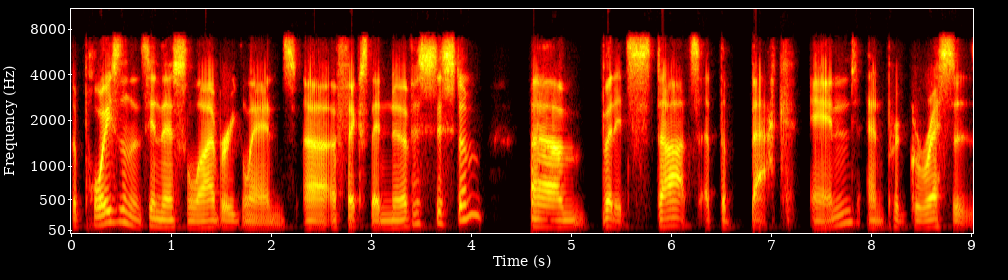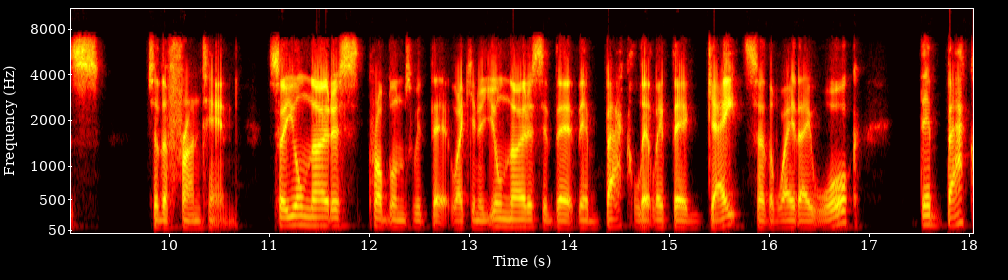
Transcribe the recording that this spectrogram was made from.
the poison that's in their salivary glands uh, affects their nervous system, um, but it starts at the back end and progresses to the front end. So you'll notice problems with their, like you know, you'll notice if their their back like their gait, so the way they walk, their back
